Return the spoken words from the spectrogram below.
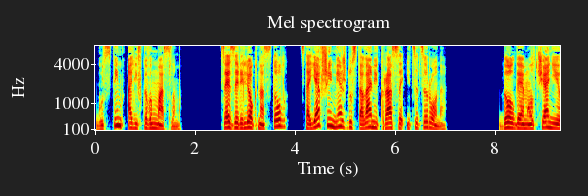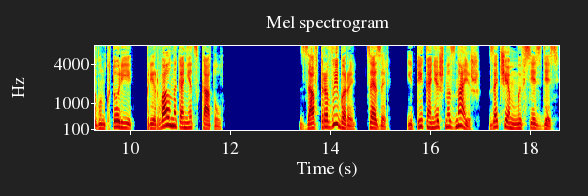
густым оливковым маслом. Цезарь лег на стол, стоявший между столами Краса и Цицерона. Долгое молчание в Унктории прервал, наконец, Катул. «Завтра выборы, Цезарь, и ты, конечно, знаешь, зачем мы все здесь.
